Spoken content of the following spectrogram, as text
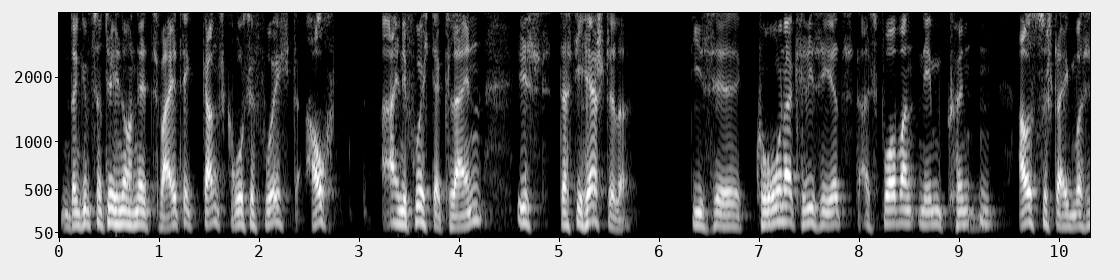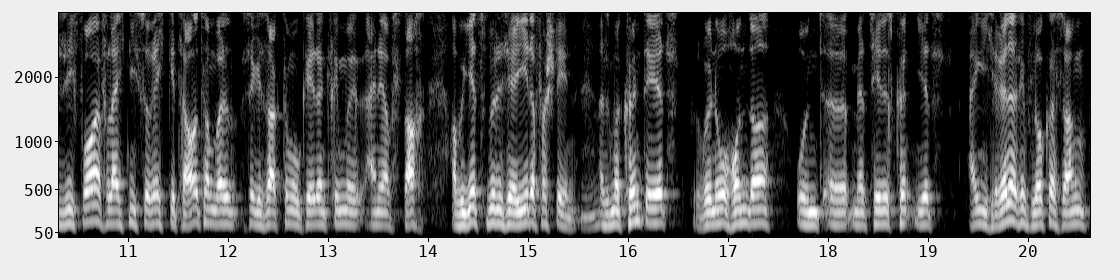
Und dann gibt es natürlich noch eine zweite ganz große Furcht, auch eine Furcht der Kleinen, ist, dass die Hersteller diese Corona-Krise jetzt als Vorwand nehmen könnten, auszusteigen, was sie sich vorher vielleicht nicht so recht getraut haben, weil sie gesagt haben, okay, dann kriegen wir eine aufs Dach. Aber jetzt würde es ja jeder verstehen. Mhm. Also man könnte jetzt Renault, Honda und äh, Mercedes könnten jetzt eigentlich relativ locker sagen,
